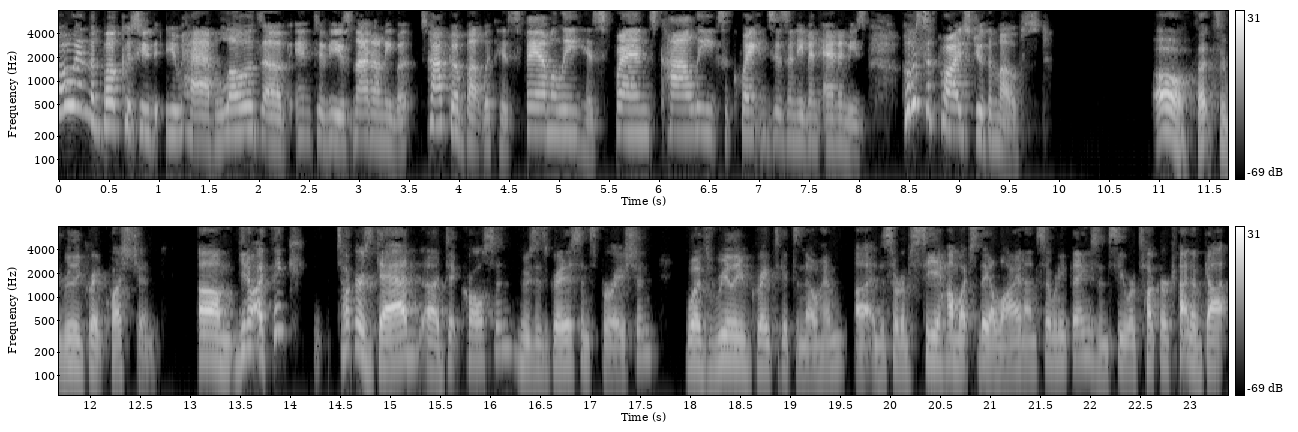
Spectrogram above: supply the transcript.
Who in the book, because you, you have loads of interviews, not only with Tucker, but with his family, his friends, colleagues, acquaintances, and even enemies. Who surprised you the most? Oh, that's a really great question. Um, you know, I think Tucker's dad, uh, Dick Carlson, who's his greatest inspiration, was really great to get to know him uh, and to sort of see how much they align on so many things and see where Tucker kind of got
